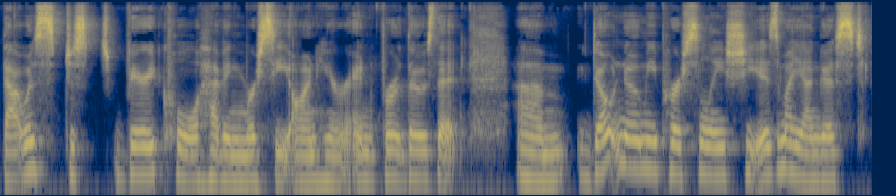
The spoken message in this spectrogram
that was just very cool having Mercy on here. And for those that um, don't know me personally, she is my youngest.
